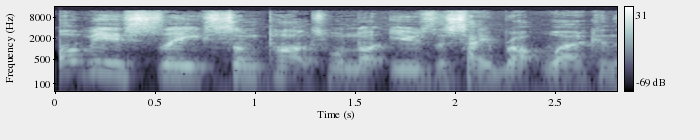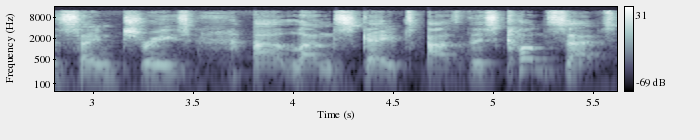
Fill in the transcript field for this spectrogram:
Obviously, some parks will not use the same rock work and the same trees uh, landscaped as this concept.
